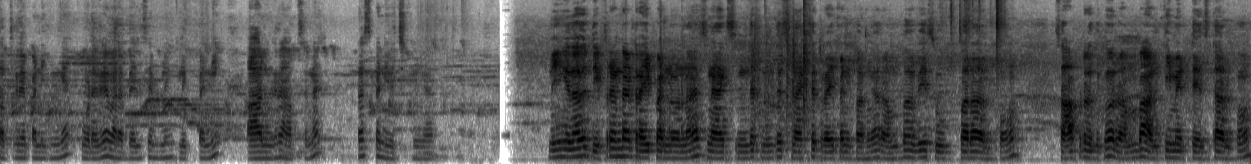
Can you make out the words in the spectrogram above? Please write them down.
சப்ஸ்கிரைப் பண்ணிக்கோங்க. கூடவே வர பெல் சிம்பிளையும் கிளிக் பண்ணி ஆளுங்கிற ஆப்ஷனை ப்ரெஸ் பண்ணி வச்சுக்கோங்க. நீங்கள் ஏதாவது டிஃப்ரெண்ட்டாக ட்ரை பண்ணணுன்னா ஸ்நாக்ஸ் இந்த இந்த ஸ்நாக்ஸை ட்ரை பண்ணி பாருங்கள் ரொம்பவே சூப்பராக இருக்கும். சாப்பிட்றதுக்கும் ரொம்ப அல்டிமேட் டேஸ்ட்டாக இருக்கும்.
